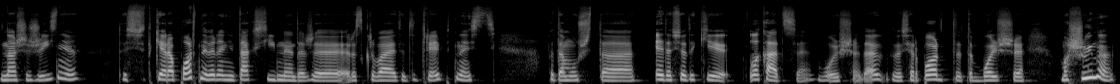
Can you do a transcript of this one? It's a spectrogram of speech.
в нашей жизни. То есть все таки аэропорт, наверное, не так сильно даже раскрывает эту трепетность, потому что это все таки локация больше, да, то есть аэропорт — это больше машина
